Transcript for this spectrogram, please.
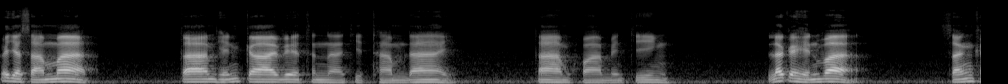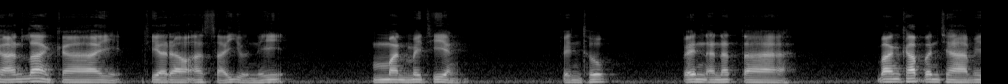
ก็จะสามารถตามเห็นกายเวทนาจิตธรรมได้ ตามความเป็นจริง แล้วก็เห็นว่า สังขารร่างกายที่เราอาศัยอยู่นี้ มันไม่เที่ยง เป็นทุกข์ เป็นอนัตตา บังคับบัญชาไม่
